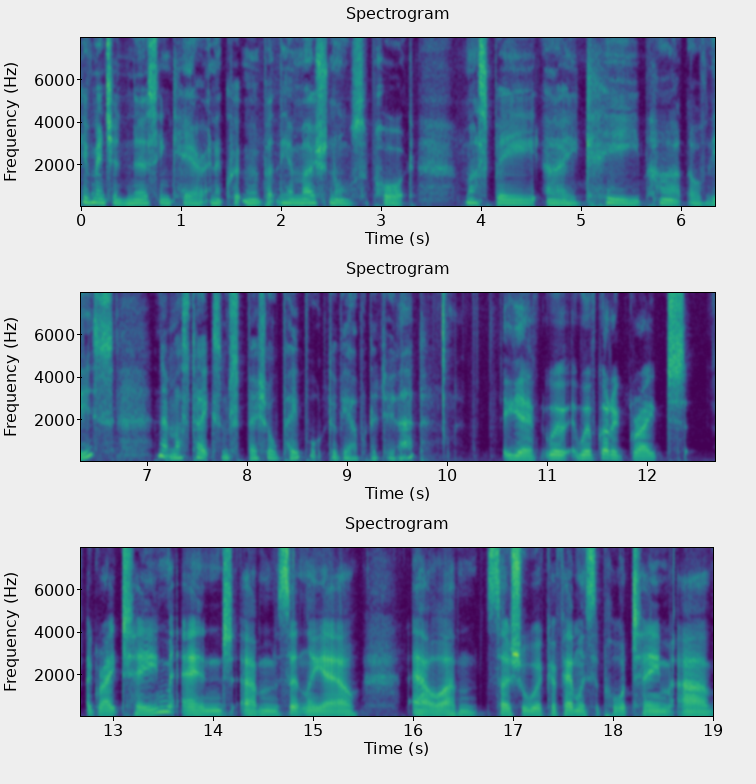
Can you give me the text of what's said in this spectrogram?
You've mentioned nursing care and equipment, but the emotional support must be a key part of this. And that must take some special people to be able to do that. Yeah, we have got a great a great team, and um, certainly our our um, social worker family support team are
